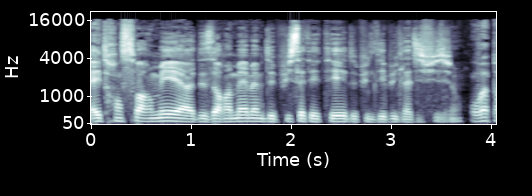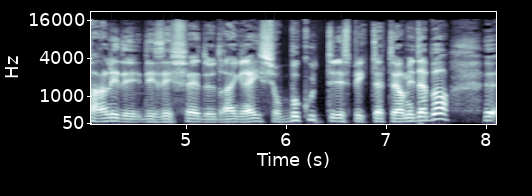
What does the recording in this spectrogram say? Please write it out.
Est transformé euh, désormais même depuis cet été, depuis le début de la diffusion. On va parler des, des effets de Drag Race sur beaucoup de téléspectateurs, mais d'abord, euh,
